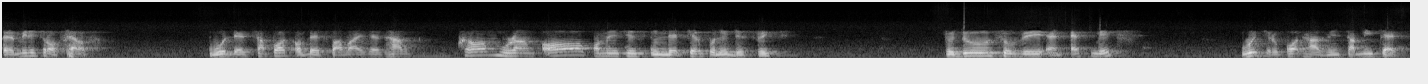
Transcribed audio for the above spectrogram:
the Minister of Health, with the support of the supervisors, have come around all communities in the Chereponi district to do survey and estimates which report has been submitted.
